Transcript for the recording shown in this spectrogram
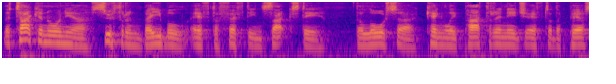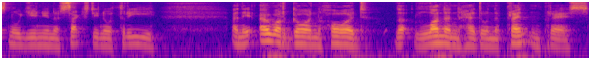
The Tacononia Southron Bible after 1560 the Losa kingly patronage after the personal union of 1603, and the hour gone hod that Lunnon had on the printing press,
